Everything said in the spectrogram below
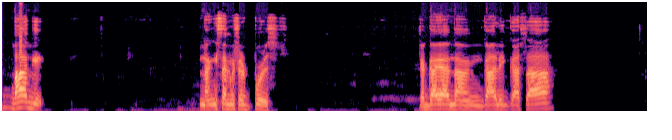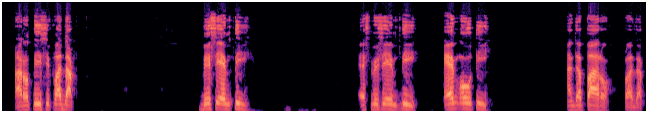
bahagi ng isang reserve force. Kagaya ng galing ka sa ROTC product, BCMT, SBCMT, MOT, and the PARO product.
